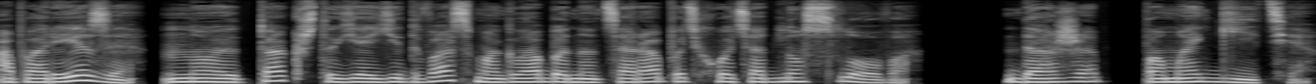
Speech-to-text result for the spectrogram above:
а порезы ноют так, что я едва смогла бы нацарапать хоть одно слово. Даже «помогите».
